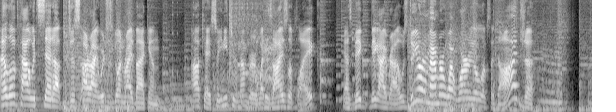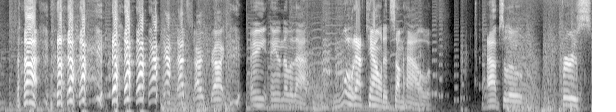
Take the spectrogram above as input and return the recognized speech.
I love how it's set up to just, alright, we're just going right back in. Okay, so you need to remember what his eyes look like. He has big, big eyebrows. Do you remember what Wario looks like? Dodge? That's Shark Rock. Ain't, ain't enough of that. Whoa, that counted somehow. Absolute first,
